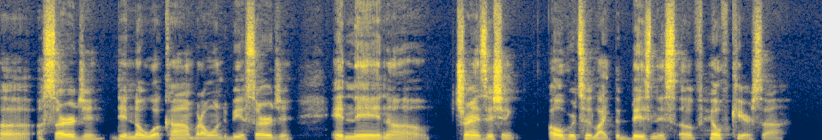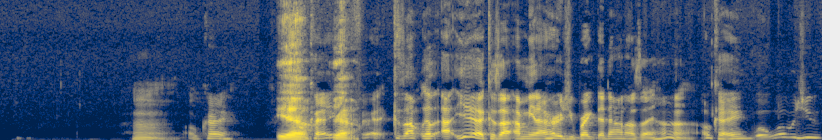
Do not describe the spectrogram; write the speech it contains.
uh, a surgeon. Didn't know what kind, but I wanted to be a surgeon, and then uh, transition over to like the business of healthcare side. Hmm. Okay. Yeah, Okay. yeah. Because I'm, 'cause I, yeah, because I, I mean, I heard you break that down. I was like, huh. Okay. Well, what would you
